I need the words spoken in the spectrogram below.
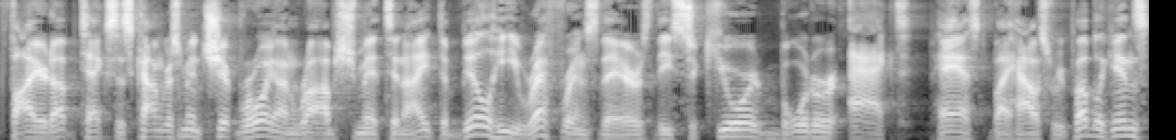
Fired up Texas Congressman Chip Roy on Rob Schmitt tonight. The bill he referenced there is the Secured Border Act passed by House Republicans.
